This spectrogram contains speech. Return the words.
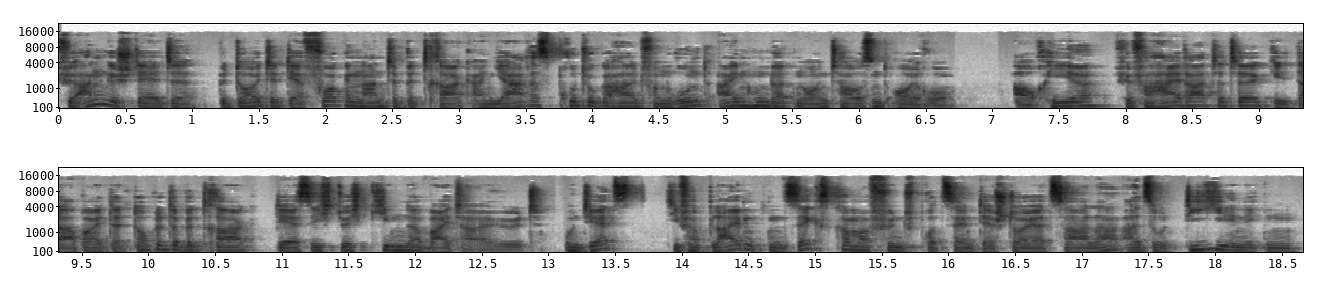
Für Angestellte bedeutet der vorgenannte Betrag ein Jahresbruttogehalt von rund 109.000 Euro. Auch hier für Verheiratete gilt dabei der doppelte Betrag, der sich durch Kinder weiter erhöht. Und jetzt die verbleibenden 6,5 Prozent der Steuerzahler, also diejenigen,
